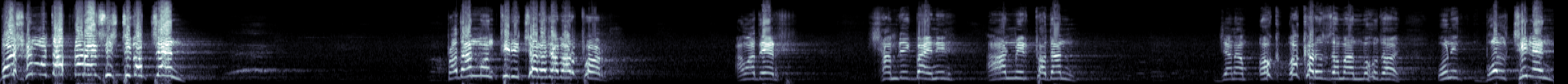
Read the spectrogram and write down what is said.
বৈষম্য তো আপনারাই সৃষ্টি করছেন। প্রধানমন্ত্রী চলে যাবার পর আমাদের সামরিক বাহিনীর আর্মির প্রধান জনাব ওক- ওয়াকারুজ্জামান মহোদয়, উনি বলছিলেন,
